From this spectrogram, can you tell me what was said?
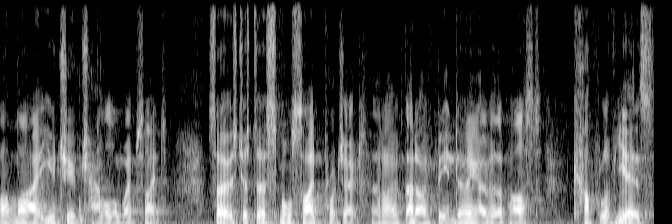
on my YouTube channel and website. So it's just a small side project that I've, that I've been doing over the past couple of years.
